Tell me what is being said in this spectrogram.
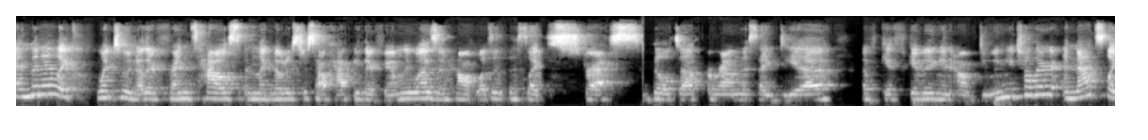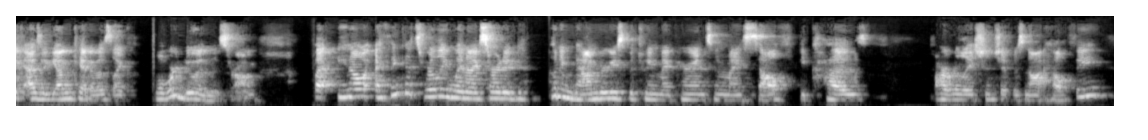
and then I like went to another friend's house and like noticed just how happy their family was and how it wasn't this like stress built up around this idea of gift giving and outdoing each other. And that's like as a young kid, I was like, well, we're doing this wrong. But, you know, I think it's really when I started putting boundaries between my parents and myself because our relationship is not healthy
